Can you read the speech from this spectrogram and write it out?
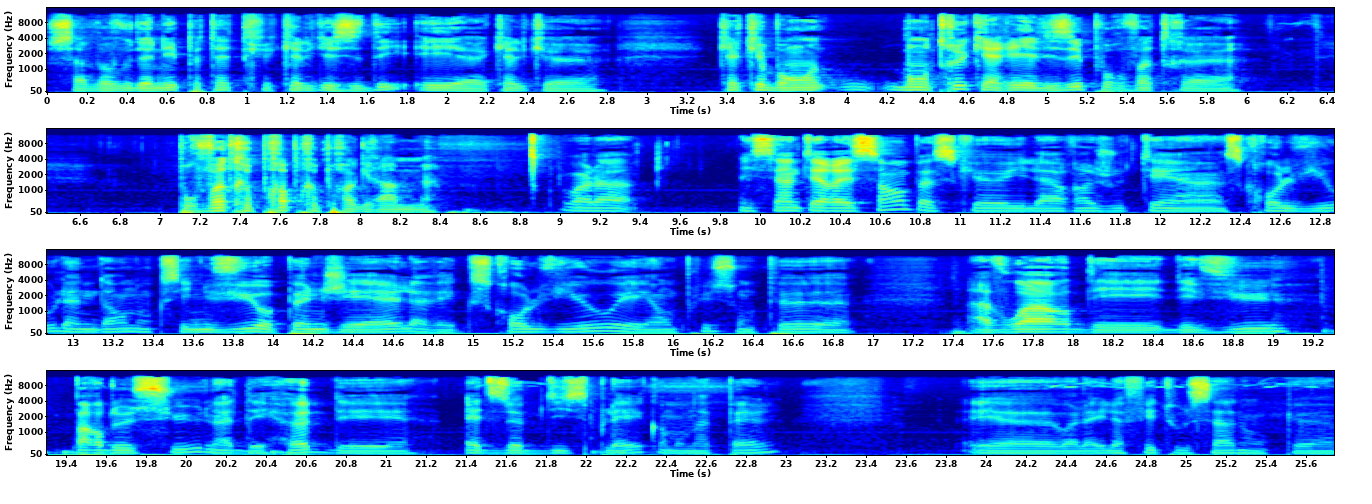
Ça va vous donner peut-être quelques idées et quelques, quelques bons, bons trucs à réaliser pour votre, pour votre propre programme. Voilà. Et c'est intéressant parce qu'il a rajouté un scroll view là-dedans. Donc c'est une vue OpenGL avec scroll view et en plus on peut euh, avoir des, des vues par-dessus, là, des HUD, des heads-up display comme on appelle. Et euh, voilà, il a fait tout ça. Donc euh,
